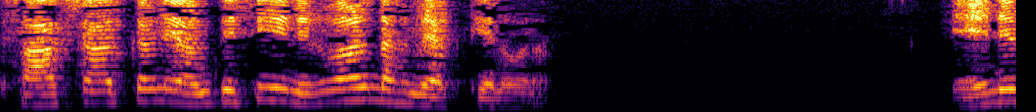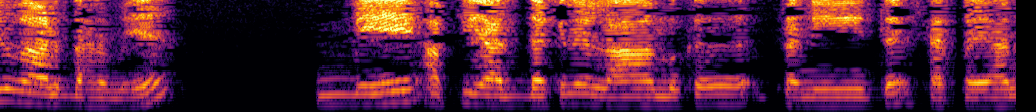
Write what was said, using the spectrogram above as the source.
සාක්ෂාත් කරන යම් කිසි නිර්වාණ ධර්මයක් තියෙනවා නම් ඒ නිර්වාණ ධර්මය මේ අපි අත්දකින ලාමක ප්‍රනීත සැපයන්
